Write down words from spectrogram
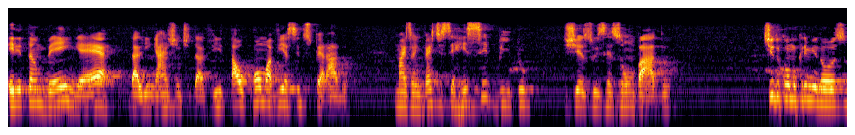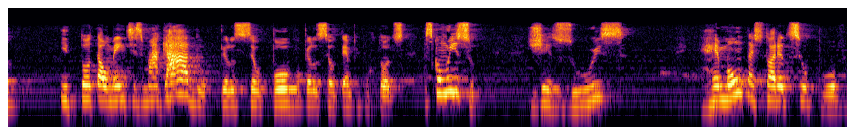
ele também é da linhagem de Davi, tal como havia sido esperado. Mas ao invés de ser recebido, Jesus é zombado, tido como criminoso e totalmente esmagado pelo seu povo, pelo seu tempo por todos. Mas como isso? Jesus remonta a história do seu povo.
